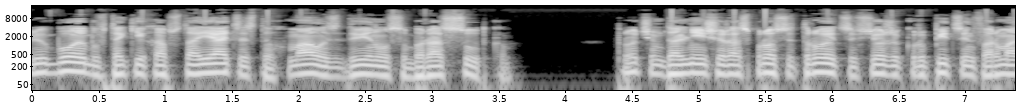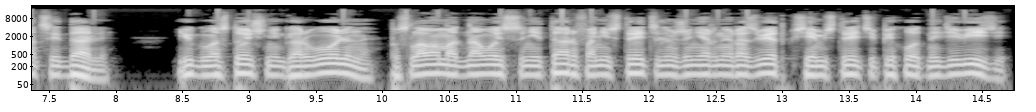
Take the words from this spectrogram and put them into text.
Любой бы в таких обстоятельствах малость двинулся бы рассудком. Впрочем, дальнейшие расспросы троицы все же крупицы информации дали. юго-восточнее Горволина. По словам одного из санитаров, они встретили инженерную разведку 73-й пехотной дивизии,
